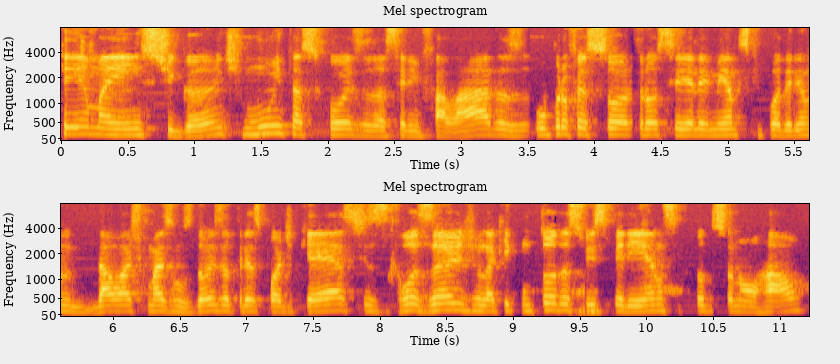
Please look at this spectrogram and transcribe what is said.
tema é instigante, muitas coisas a serem faladas. O professor trouxe elementos que poderiam dar, eu acho, mais uns dois ou três podcasts. Rosângela aqui com toda a sua experiência, todo o seu know-how.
